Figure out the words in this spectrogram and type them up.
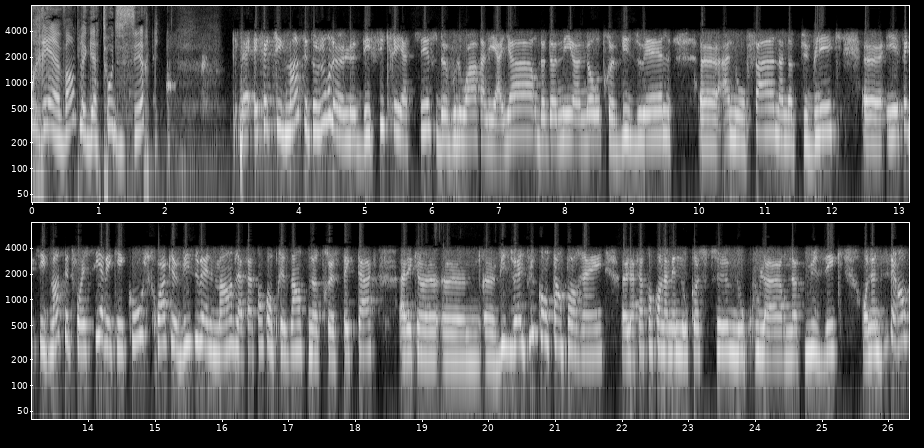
on réinvente le gâteau du cirque? Ben, effectivement, c'est toujours le, le, défi créatif de vouloir aller ailleurs, de donner un autre visuel euh, à nos fans, à notre public. Euh, et effectivement, cette fois-ci, avec Echo, je crois que visuellement, de la façon qu'on présente notre spectacle, avec un, un, un visuel plus contemporain, euh, la façon qu'on amène nos costumes, nos couleurs, notre musique, on a une différence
